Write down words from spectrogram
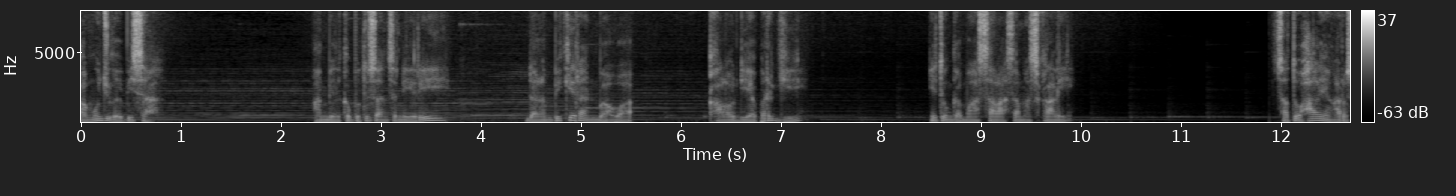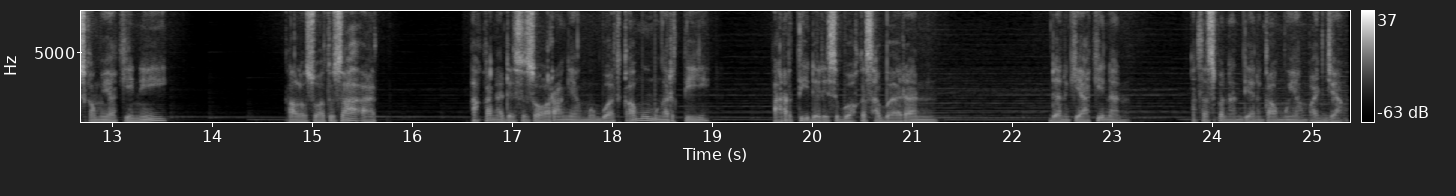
kamu juga bisa. Ambil keputusan sendiri dalam pikiran bahwa kalau dia pergi, itu nggak masalah sama sekali. Satu hal yang harus kamu yakini, kalau suatu saat akan ada seseorang yang membuat kamu mengerti arti dari sebuah kesabaran dan keyakinan atas penantian kamu yang panjang.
